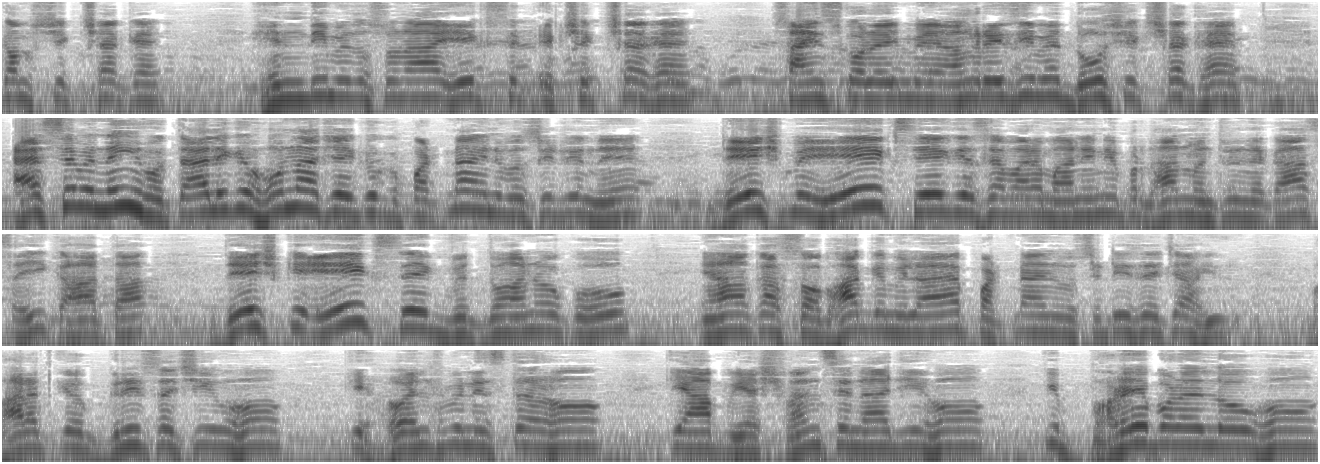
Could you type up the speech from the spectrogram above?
कम शिक्षक हैं। हिंदी में तो सुना है एक, एक शिक्षक है। साइंस कॉलेज में अंग्रेज़ी में दो शिक्षक हैं। ऐसे में नहीं होता है लेकिन होना चाहिए क्योंकि पटना यूनिवर्सिटी ने देश में एक से एक जैसे हमारे माननीय प्रधानमंत्री ने कहा सही कहा था देश के एक से एक विद्वानों को यहाँ का सौभाग्य मिला है। पटना यूनिवर्सिटी से चाहे भारत के गृह सचिव हों कि हेल्थ मिनिस्टर हों कि आप यशवंत सिन्हा जी हों, कि बड़े बड़े लोग हों,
